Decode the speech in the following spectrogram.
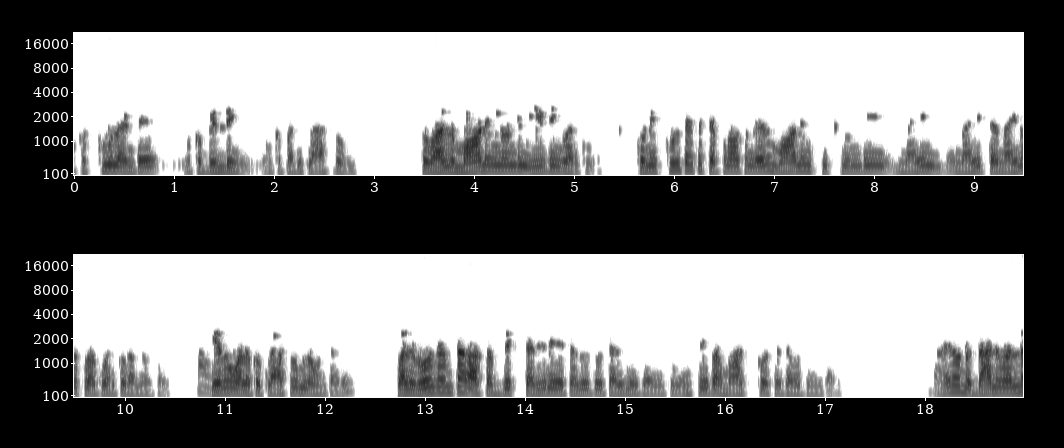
ఒక స్కూల్ అంటే ఒక బిల్డింగ్ ఒక పది క్లాస్ రూమ్స్. సో వాళ్ళు మార్నింగ్ నుండి ఈవినింగ్ వరకు. కొన్ని స్కూల్స్ అయితే చెప్పనవసరం లేదు. మార్నింగ్ సిక్స్ నుండి నైన్ నైట్ నైన్ ఓ క్లాక్ వరకు రన్ అవుతాయి. కేవలం వాళ్ళు ఒక క్లాస్ రూమ్లో ఉంటారు. వాళ్ళు రోజంతా ఆ సబ్జెక్ట్ చదివినవి చదువుతూ చదివినవి చదువుతూ ఎంతసేపు ఆ మార్క్స్ కోసం చదువుతూ ఉంటారు. ఐ దానివల్ల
